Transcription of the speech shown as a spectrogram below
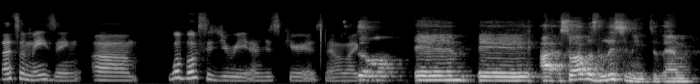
that's amazing. Um, what books did you read? I'm just curious now. Like So, um, uh, I- so I was listening to them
